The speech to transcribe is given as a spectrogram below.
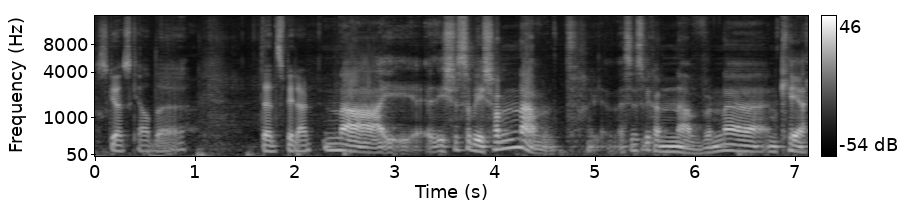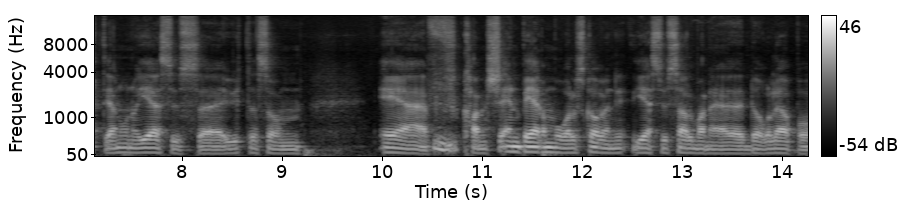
skulle ønske jeg hadde den spilleren. Nei, ikke som vi ikke har nevnt. Jeg syns vi kan nevne en Ketia nå når Jesus er ute, som er f- kanskje en bedre målskårer enn Jesus, selv om han er dårligere på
